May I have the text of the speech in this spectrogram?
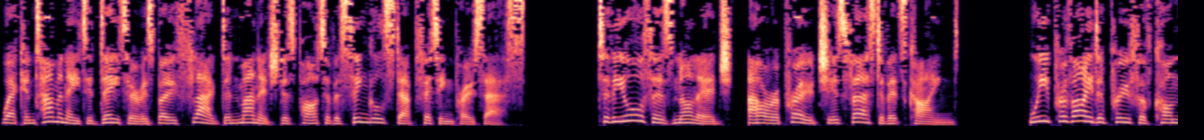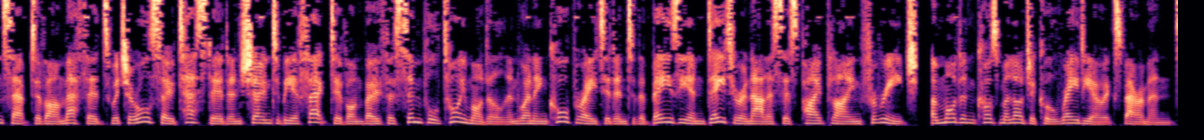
where contaminated data is both flagged and managed as part of a single-step fitting process. To the author's knowledge, our approach is first of its kind. We provide a proof of concept of our methods which are also tested and shown to be effective on both a simple toy model and when incorporated into the Bayesian data analysis pipeline for REACH, a modern cosmological radio experiment.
